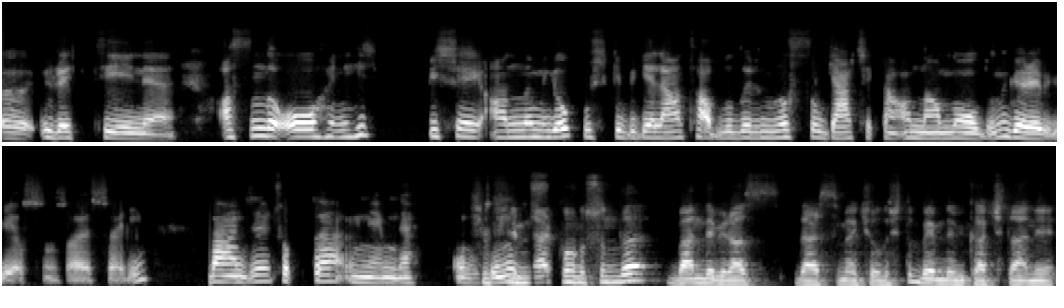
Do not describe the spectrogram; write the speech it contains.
e, ürettiğini, aslında o hani hiçbir şey anlamı yokmuş gibi gelen tabloların nasıl gerçekten anlamlı olduğunu görebiliyorsunuz öyle söyleyeyim. Bence çok da önemli olduğunu. Şimdi filmler konusunda ben de biraz dersime çalıştım. Benim de birkaç tane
